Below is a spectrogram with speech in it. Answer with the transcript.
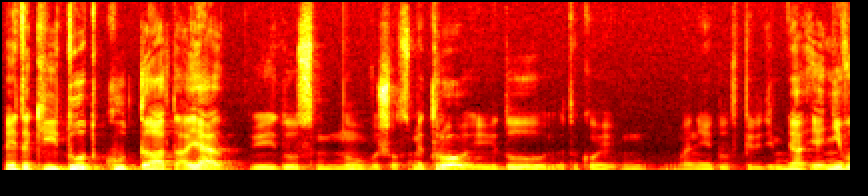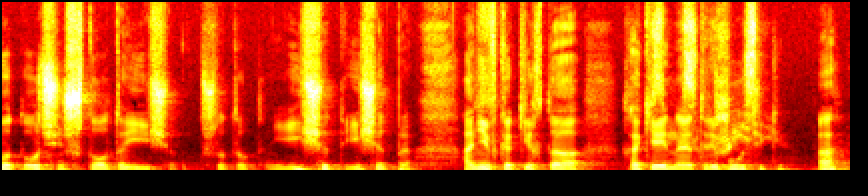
Они такие идут куда-то, а я иду, с- ну, вышел с метро, и иду я такой, они идут впереди меня, и они вот очень что-то ищут. Что-то вот они ищут, ищут прям. Они в каких-то хоккейной атрибутике. А?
